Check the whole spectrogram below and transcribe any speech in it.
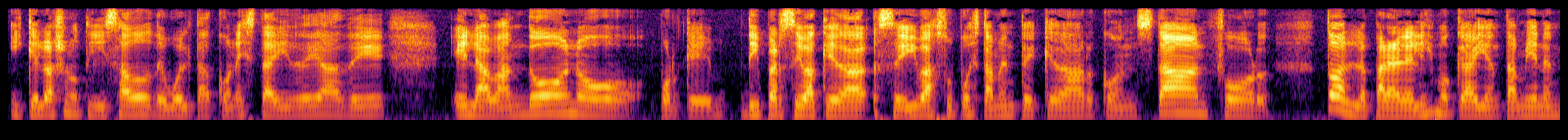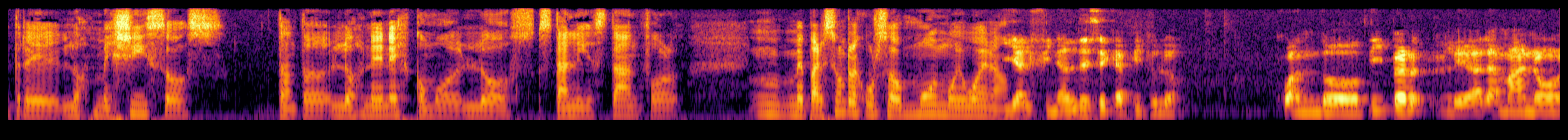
y que lo hayan utilizado de vuelta con esta idea de el abandono porque Dipper se iba a quedar se iba supuestamente quedar con Stanford todo el paralelismo que hay también entre los mellizos tanto los nenes como los Stanley Stanford. Me pareció un recurso muy, muy bueno. Y al final de ese capítulo, cuando Dipper le da la mano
